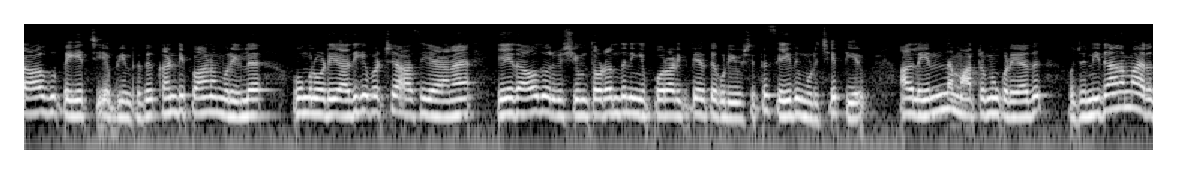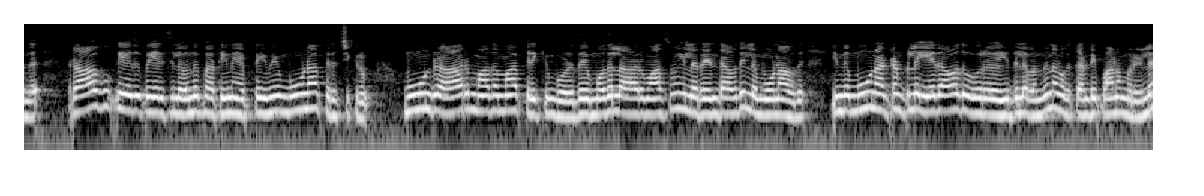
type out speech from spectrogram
ராகு பயிற்சி அப்படின்றது கண்டிப்பான முறையில் உங்களுடைய அதிகபட்ச ஆசையான ஏதாவது ஒரு விஷயம் தொடர்ந்து நீங்கள் போராடிக்கிட்டே இருக்கக்கூடிய விஷயத்த செய்து முடிச்சே தீரும். அதில் எந்த மாற்றமும் கிடையாது. கொஞ்சம் நிதானமாக இருங்க. ராகு கேது பயிற்சியில் வந்து பார்த்திங்கன்னா எப்பயுமே மூணாக பிரிச்சுக்கணும். மூன்று ஆறு மாதமாக பிரிக்கும் பொழுது முதல் ஆறு மாதம் இல்லை ரெண்டாவது இல்லை மூணாவது இந்த மூணு அட்டம்ப்டில் ஏதாவது ஒரு இதில் வந்து நமக்கு கண்டிப்பான முறையில்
